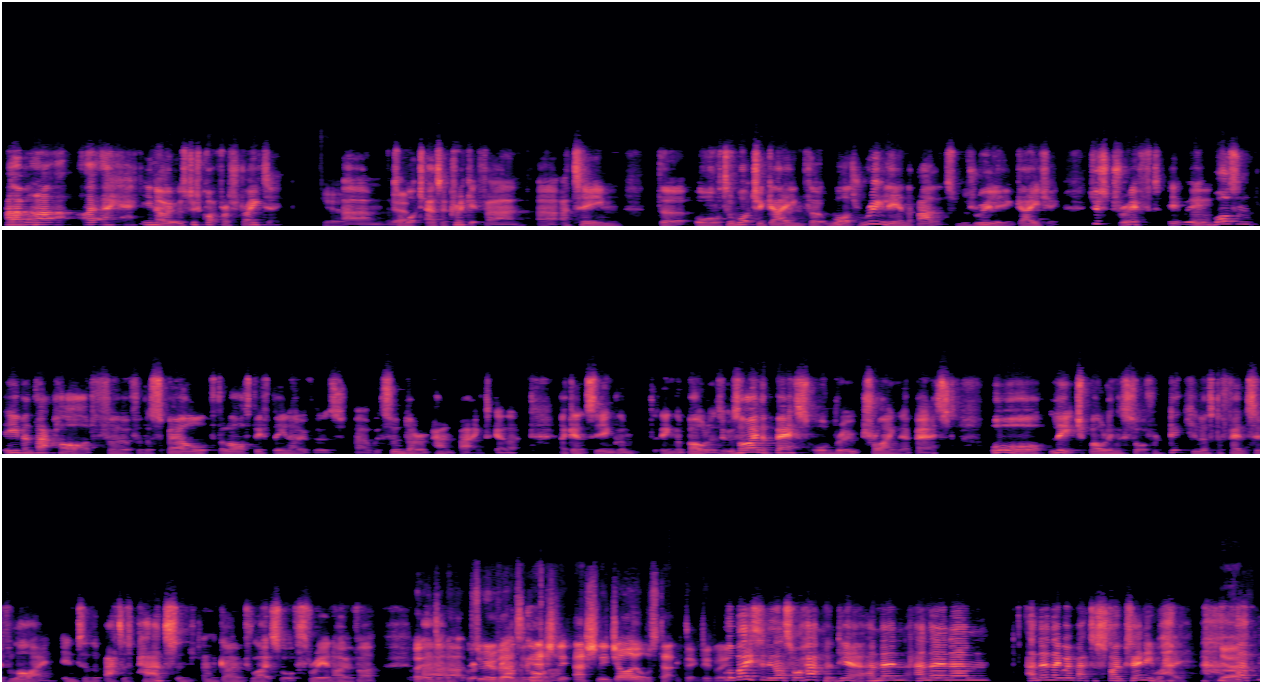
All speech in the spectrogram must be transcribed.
Um, and I, I- you know, it was just quite frustrating yeah. um, to Yeah. watch as a cricket fan uh, a team that or to watch a game that was really in the balance and was really engaging just drift it, it Mm. wasn't even that hard for for the spell for the last 15 overs uh, with Sundar and Pant batting together against the England England bowlers it was either Bess or Root trying their best or Leach bowling this sort of ridiculous defensive line into the batters' pads and, and going for like sort of three and over. uh, we revert to the corner. Ashley, Ashley Giles tactic, did we? Well, basically, that's what happened. Yeah, and then and then um and then they went back to Stokes anyway. Yeah.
